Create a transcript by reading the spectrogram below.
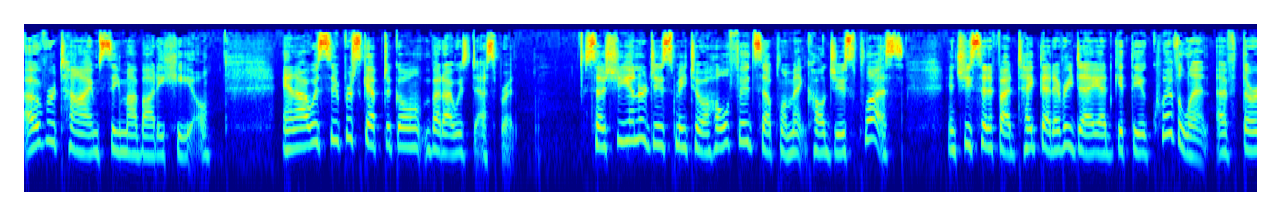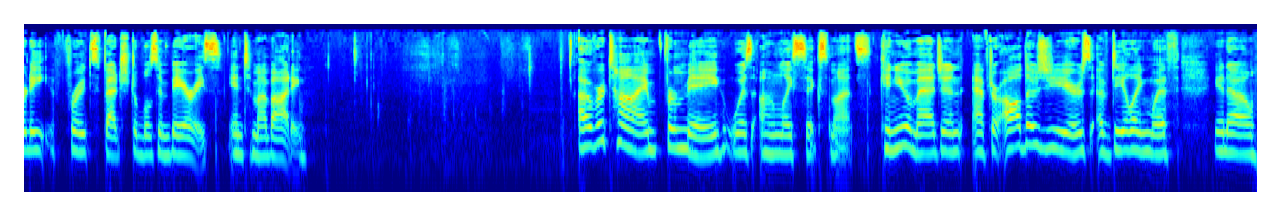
over time see my body heal. And I was super skeptical, but I was desperate. So she introduced me to a whole food supplement called Juice Plus. And she said if I'd take that every day, I'd get the equivalent of 30 fruits, vegetables, and berries into my body. Over time for me was only six months. Can you imagine after all those years of dealing with, you know,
